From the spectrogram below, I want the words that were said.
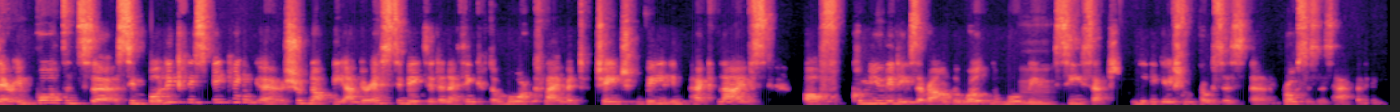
their importance, uh, symbolically speaking, uh, should not be underestimated. And I think the more climate change will impact lives of communities around the world, the more mm. we hmm. see such litigation process uh, processes happening.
